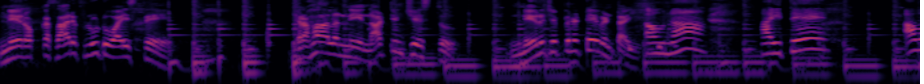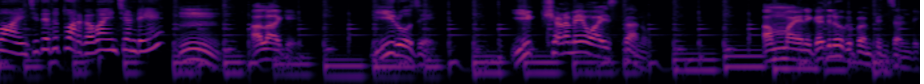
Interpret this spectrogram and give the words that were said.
నేనొక్కసారి ఫ్లూట్ వాయిస్తే గ్రహాలన్నీ నాట్యం చేస్తూ నేను చెప్పినట్టే వింటాయి. అవునా? అయితే ఆ వాయించేదేదో త్వరగా వాయించండి. అలాగే. ఈ రోజే ఈ క్షణమే వాయిస్తాను. అమ్మాయిని గదిలోకి పంపించండి.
